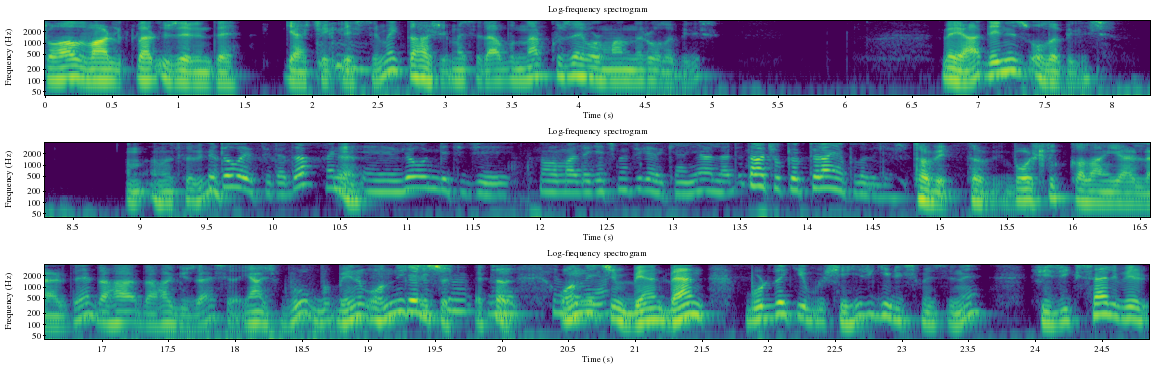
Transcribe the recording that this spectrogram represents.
doğal varlıklar üzerinde gerçekleştirmek daha şey. Mesela bunlar kuzey ormanları olabilir. Veya deniz olabilir. An- anlatabiliyor muyum? dolayısıyla da hani Evet. e, yolun geçeceği, normalde geçmesi gereken yerlerde daha çok gökdelen yapılabilir. Tabii tabii. Boşluk kalan yerlerde daha daha güzel şeyler. Yani bu, bu benim onun için Gelişim e, tabii. Onun için ben ben buradaki bu şehir gelişmesini fiziksel bir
